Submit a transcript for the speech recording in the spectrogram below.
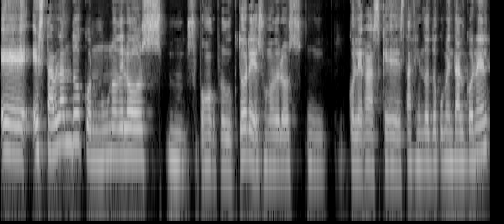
eh, está hablando con uno de los, mm, supongo productores, uno de los mm, colegas que está haciendo el documental con él,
